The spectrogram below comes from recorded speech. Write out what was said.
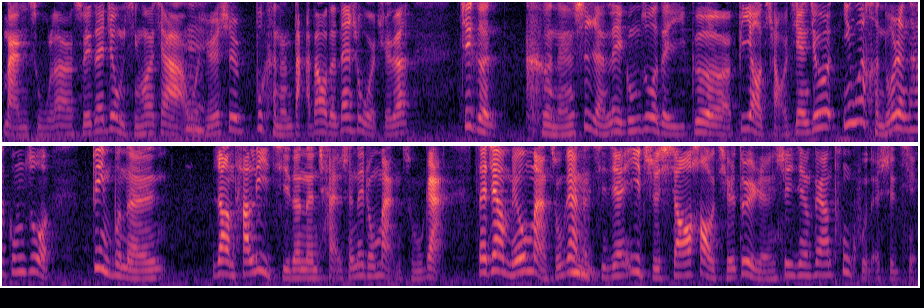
满足了，所以在这种情况下，我觉得是不可能达到的。但是我觉得这个可能是人类工作的一个必要条件，就是因为很多人他工作并不能让他立即的能产生那种满足感，在这样没有满足感的期间一直消耗，其实对人是一件非常痛苦的事情。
